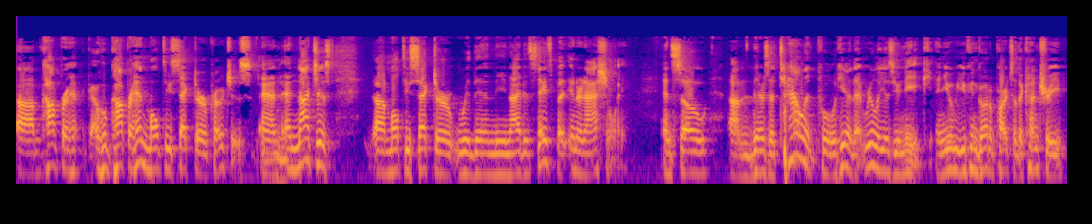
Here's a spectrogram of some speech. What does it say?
um, comprehend, who comprehend multi-sector approaches, and mm-hmm. and not just uh, multi-sector within the United States, but internationally. And so um, there's a talent pool here that really is unique, and you you can go to parts of the country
